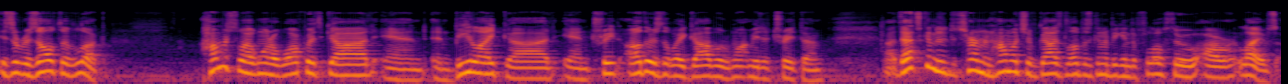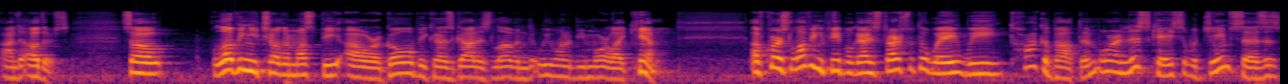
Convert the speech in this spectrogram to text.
is a result of look, how much do I want to walk with God and, and be like God and treat others the way God would want me to treat them? Uh, that's going to determine how much of God's love is going to begin to flow through our lives onto others. So, loving each other must be our goal because God is love and we want to be more like Him. Of course, loving people, guys, starts with the way we talk about them, or in this case, what James says is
